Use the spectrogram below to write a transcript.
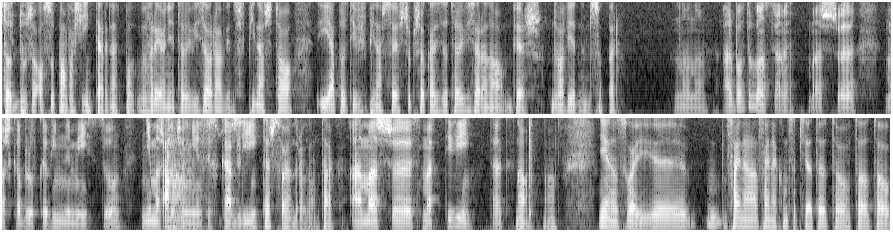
to dużo osób ma właśnie internet w rejonie telewizora, więc wpinasz to i Apple TV wpinasz sobie jeszcze przy okazji do telewizora. No wiesz, dwa w jednym, super. No, no. Albo w drugą stronę. Masz, e, masz kablówkę w innym miejscu, nie masz pociągniętych kabli, Też swoją drogą, tak. a masz e, Smart TV, tak? No, no. Nie no, słuchaj, yy, fajna, fajna koncepcja, to, to, to, to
